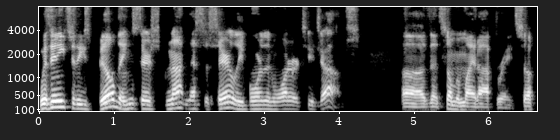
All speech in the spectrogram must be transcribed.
within each of these buildings, there's not necessarily more than one or two jobs uh, that someone might operate. So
